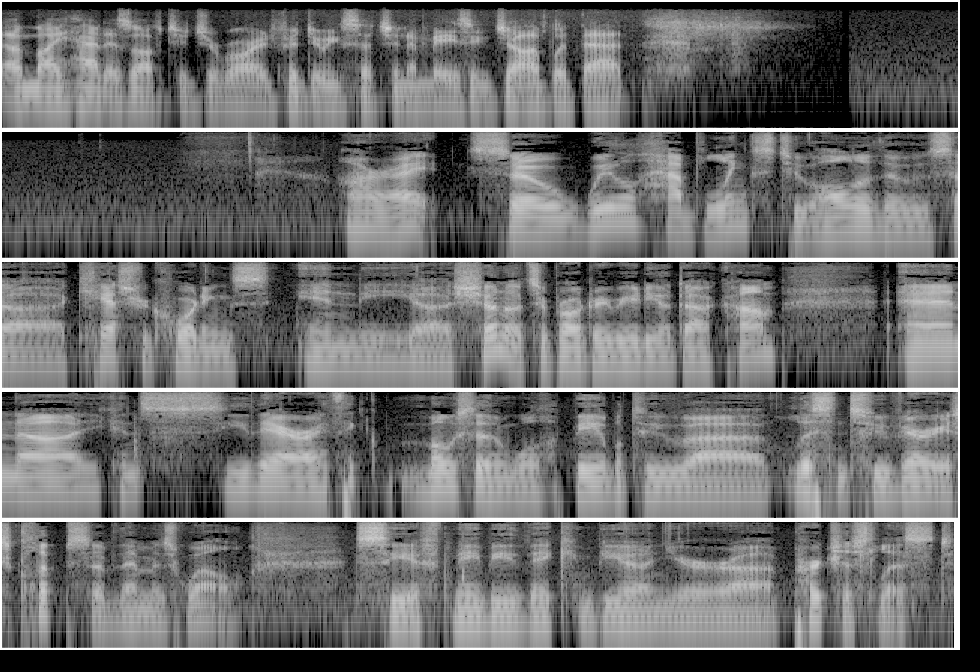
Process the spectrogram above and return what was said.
uh, my hat is off to Gerard for doing such an amazing job with that. All right. So we'll have links to all of those uh, cast recordings in the uh, show notes at BroadwayRadio.com. And uh, you can see there, I think most of them will be able to uh, listen to various clips of them as well to see if maybe they can be on your uh, purchase list.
